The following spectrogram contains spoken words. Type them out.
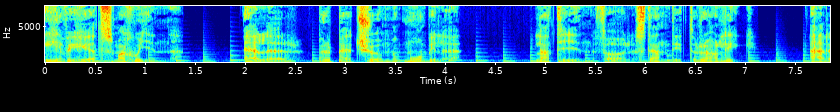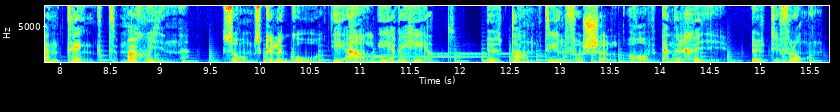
Evighetsmaskin eller perpetuum mobile, latin för ständigt rörlig, är en tänkt maskin som skulle gå i all evighet utan tillförsel av energi utifrån.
